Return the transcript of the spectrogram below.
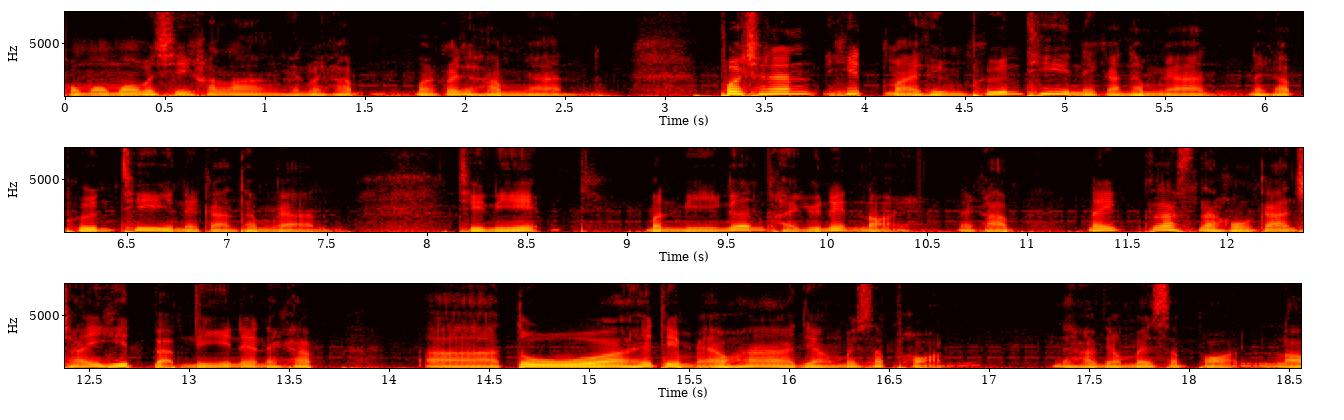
ผมเอาเมาส์ไปชี้ข้างล่างเห็นไหมครับ มันก็จะทำงาน เพราะฉะนั้นฮิตหมายถึงพื้นที่ในการทำงานนะครับ พื้นที่ในการทำงาน ทีนี้มันมีเงื่อนไขอยู่นิดหน่อยนะครับ ในลักษณะของการใช้ฮิตแบบนี้เนี่ยนะครับตัว HTML5 ยังไม่ซัพพอร์ตนะครับยังไม่ซัพพอร์ตเรา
